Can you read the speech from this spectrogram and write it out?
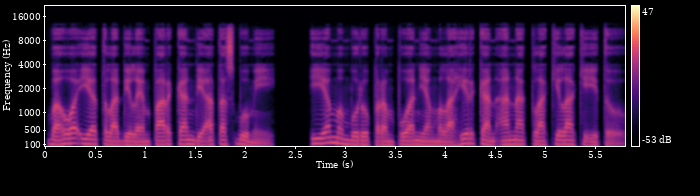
bahwa ia telah dilemparkan di atas bumi, ia memburu perempuan yang melahirkan anak laki-laki itu.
